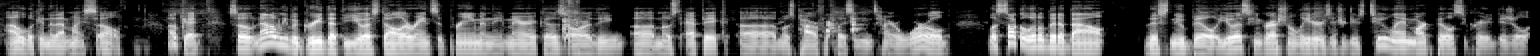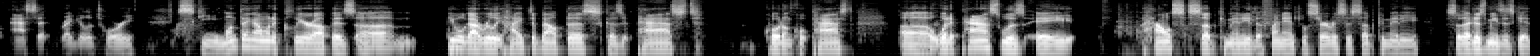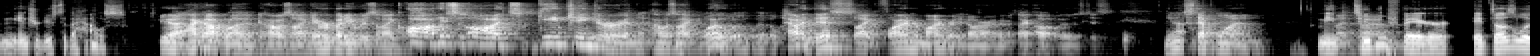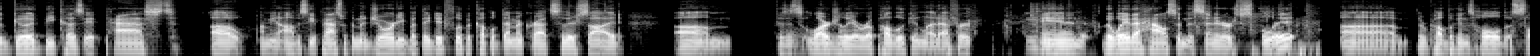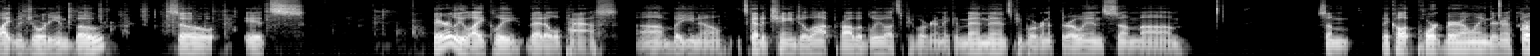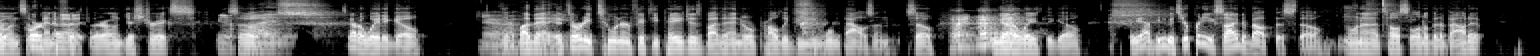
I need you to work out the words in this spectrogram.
I'll look into that myself. Okay, so now that we've agreed that the U.S. dollar reigns supreme and the Americas are the uh, most epic, uh, most powerful place in the entire world, let's talk a little bit about this new bill. U.S. congressional leaders introduced two landmark bills to create a digital asset regulatory scheme. One thing I want to clear up is um, people got really hyped about this because it passed, quote unquote, passed. Uh, what it passed was a House subcommittee, the Financial Services Subcommittee. So that just means it's getting introduced to the House. Yeah, I got rugged. I was like, everybody was like, "Oh, this is oh, it's game changer," and I was like, "Whoa, wh- wh- how did this like fly under my radar?" And it was like, "Oh, it was just Yeah. step one." I mean, But, to um, be fair, it does look good because it passed. Uh, I mean, obviously it passed with the majority, but they did flip a couple Democrats to their side um, because it's largely a Republican-led effort. Mhm. And the way the House and the Senate are split, um, the Republicans hold a slight majority in both. So it's fairly likely that it'll pass. Um, but you know, it's got to change a lot. Probably lots of people are going to make amendments. People are going to throw in some, um, some they call it pork barreling. They're going to throw Pork- in some pork, uh, benefits for their own districts. Yeah. So nice. it's got a way to go. Yeah. Yeah, by the I- it's already 250 pages. By the end, it'll probably be 1,000. So we we got a ways to go. But yeah, Beavis, you're pretty excited about this, though. You want to tell us a little bit about it?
